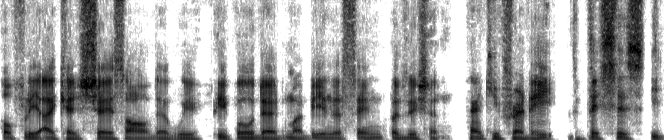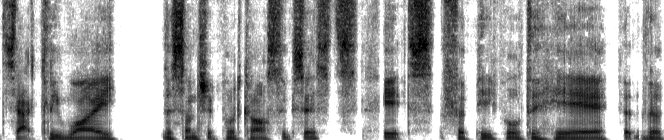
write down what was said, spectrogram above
hopefully I can share some of that with people that might be in the same position. Thank you, Freddie. This is exactly why the Sonship podcast exists. It's for people to hear that the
